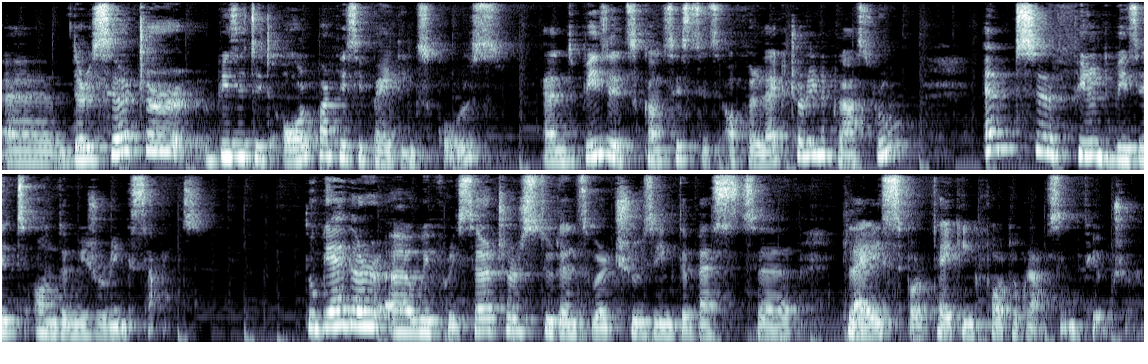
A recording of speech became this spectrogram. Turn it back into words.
Uh, the researcher visited all participating schools, and visits consisted of a lecture in a classroom and a field visit on the measuring site. Together uh, with researchers, students were choosing the best uh, place for taking photographs in future.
